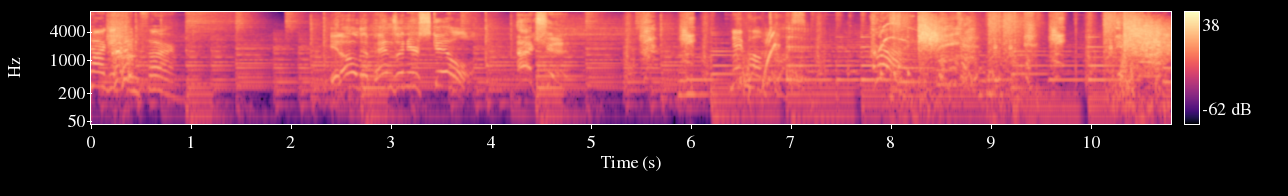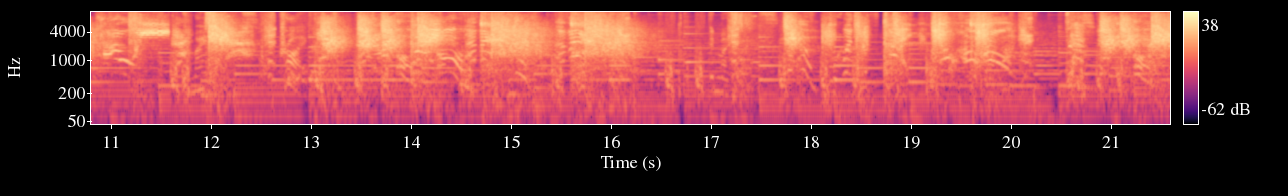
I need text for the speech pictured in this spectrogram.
Target confirmed. It all depends on your skill. Action! Napalm blast. Cry! My Cry. Oh. In my sense. Oh.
